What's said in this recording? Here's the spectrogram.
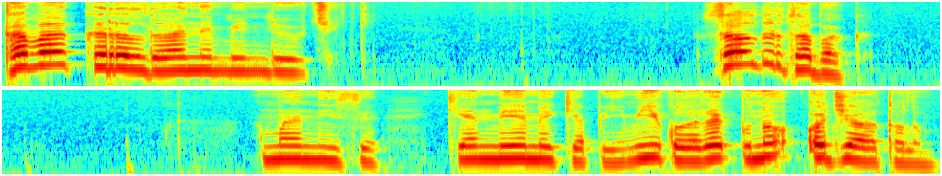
Tabak kırıldı. Annem beni dövecek. Saldır tabak. Aman neyse. Kendime yemek yapayım. İlk olarak bunu ocağa atalım.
